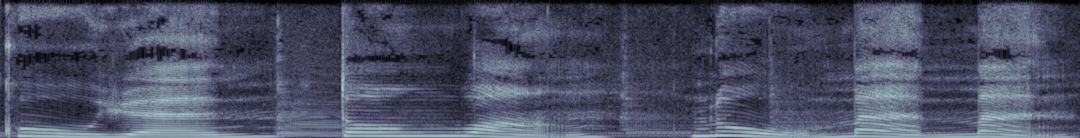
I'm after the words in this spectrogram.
故园东望路漫漫，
